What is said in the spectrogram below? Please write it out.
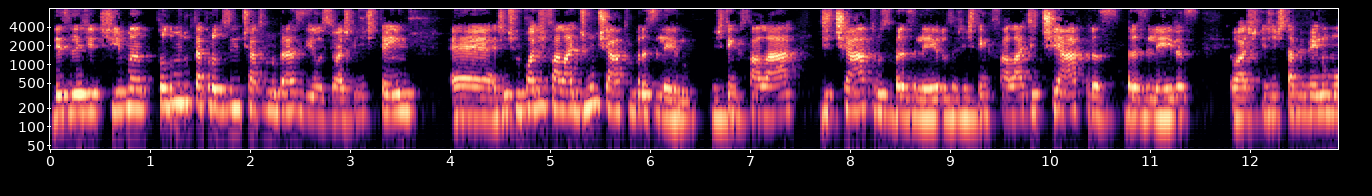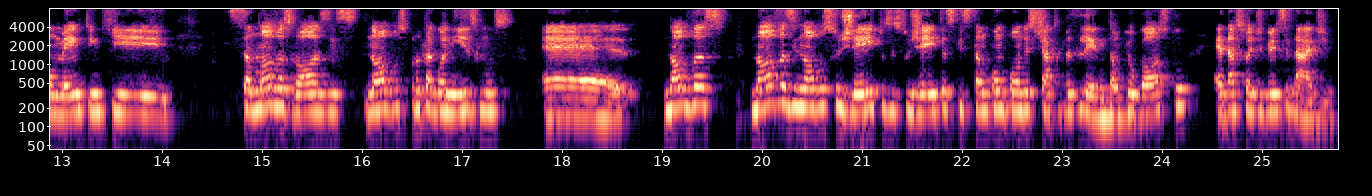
deslegitima todo mundo que está produzindo teatro no Brasil. Assim, eu acho que a gente tem. É, a gente não pode falar de um teatro brasileiro, a gente tem que falar de teatros brasileiros, a gente tem que falar de teatras brasileiras. Eu acho que a gente está vivendo um momento em que são novas vozes, novos protagonismos, é, novas novas e novos sujeitos e sujeitas que estão compondo esse teatro brasileiro. Então, o que eu gosto é da sua diversidade.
